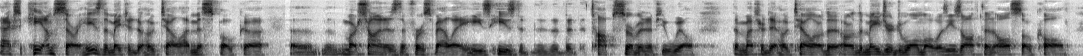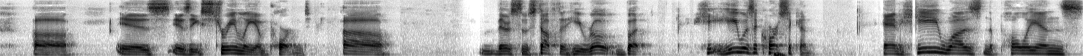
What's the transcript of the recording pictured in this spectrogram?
actually he. I'm sorry, he's the maitre d'hotel. I misspoke. Uh, Marchand is the first valet. He's he's the, the, the, the top servant, if you will the Maitre de Hotel or the or the Majordomo, as he's often also called, uh, is is extremely important. Uh, there's some stuff that he wrote, but he he was a Corsican, and he was Napoleon's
